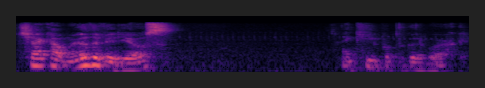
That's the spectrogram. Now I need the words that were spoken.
check out my other videos, and keep up the good work.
